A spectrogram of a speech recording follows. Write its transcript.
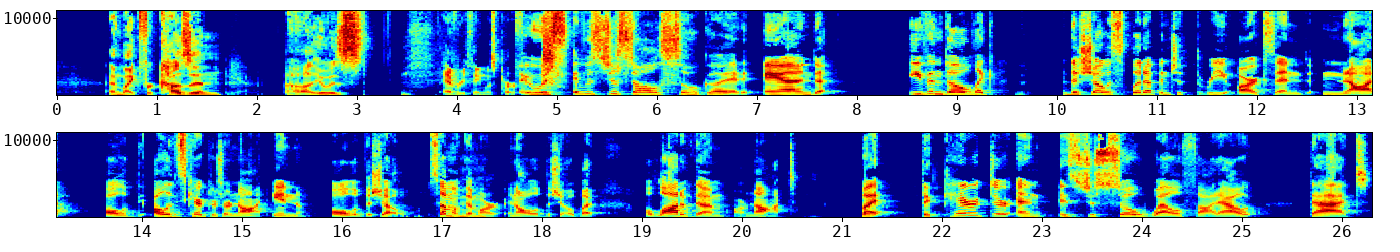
and like for cousin, Yeah. uh, it was everything was perfect. It was it was just all so good. And even though like the show is split up into three arcs and not all of the, all of these characters are not in all of the show. Some of them Mhm. are in all of the show, but a lot of them are not. But the character and is just so well thought out that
